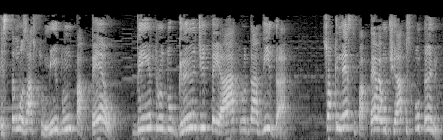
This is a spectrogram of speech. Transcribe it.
estamos assumindo um papel dentro do grande teatro da vida. Só que nesse papel é um teatro espontâneo.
